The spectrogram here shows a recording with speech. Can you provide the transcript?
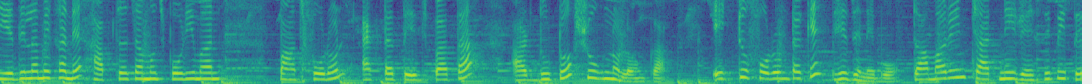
দিয়ে দিলাম এখানে হাফ চা চামচ পরিমাণ পাঁচ ফোড়ন, একটা তেজপাতা আর দুটো শুকনো লঙ্কা। একটু ফোড়নটাকে ভেজে নেব। টামারিন চাটনির রেসিপিতে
